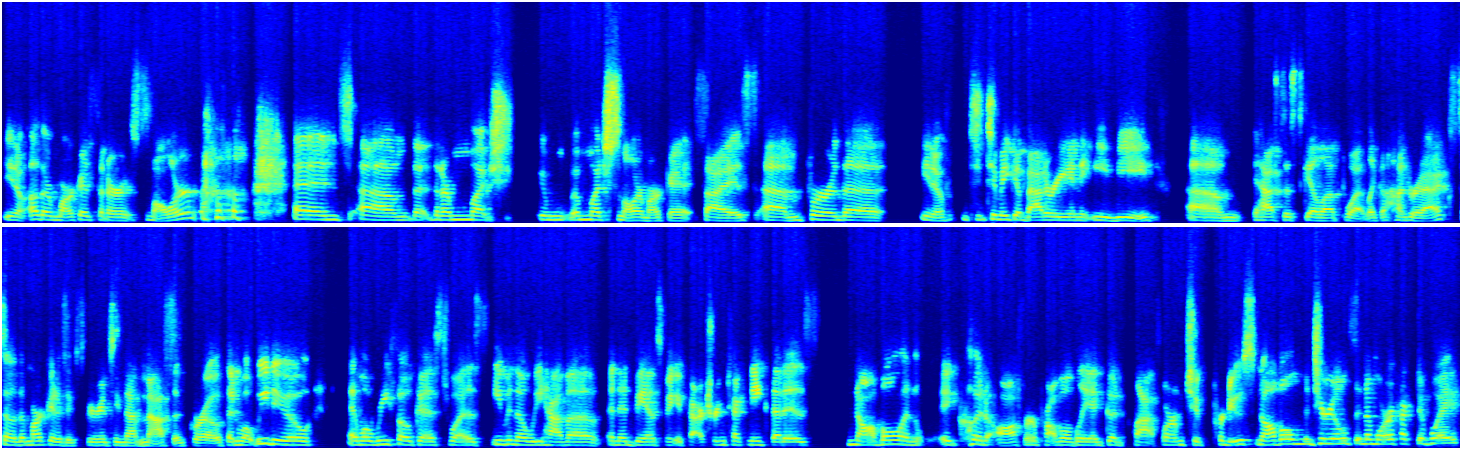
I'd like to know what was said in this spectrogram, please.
you know other markets that are smaller and um, that that are much much smaller market size um, for the you know to, to make a battery in the EV um, it has to scale up what like 100x so the market is experiencing that massive growth. And what we do and what we focused was even though we have a an advanced manufacturing technique that is novel and it could offer probably a good platform to produce novel materials in a more effective way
